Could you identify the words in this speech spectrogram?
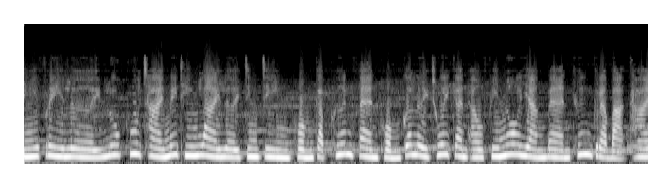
นี้ฟรีเลย ลูกผู้ชายไม่ทิ้งลายเลยจริง ๆ ผมกับเพื่อนแฟนผมก็เลยช่วยกันเอาฟิโนยางแบนขึ้นกระบะท้าย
